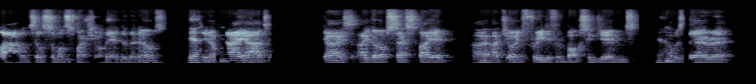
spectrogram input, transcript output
plan until someone smacks you on the end of the nose. Yeah. You know, I had guys, I got obsessed by it. I, mm. I joined three different boxing gyms. Yeah. I was there at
